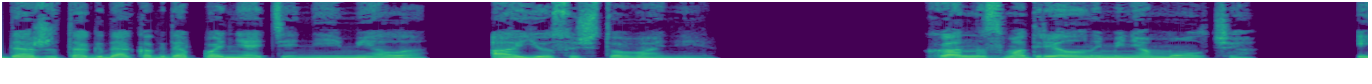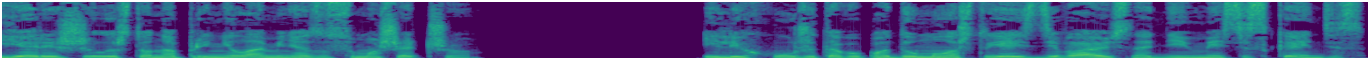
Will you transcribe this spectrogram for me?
даже тогда, когда понятия не имела о ее существовании. Ханна смотрела на меня молча, и я решила, что она приняла меня за сумасшедшую. Или хуже того, подумала, что я издеваюсь над ней вместе с Кэндис.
